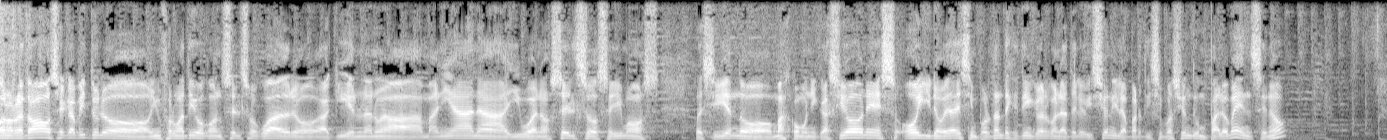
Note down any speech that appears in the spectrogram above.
Bueno, retomamos el capítulo informativo con Celso Cuadro aquí en una nueva mañana. Y bueno, Celso, seguimos recibiendo más comunicaciones. Hoy novedades importantes que tienen que ver con la televisión y la participación de un palomense, ¿no?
